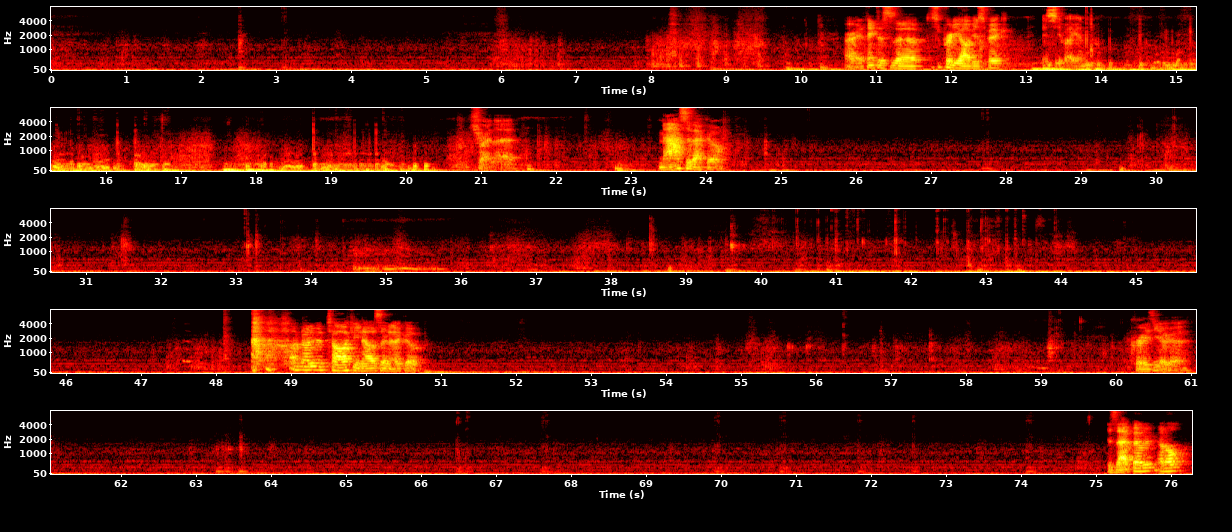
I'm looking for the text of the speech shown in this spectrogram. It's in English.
Alright, I think this is a, this is a pretty obvious pick. Let's see if I can. Massive echo. I'm not even talking. How's there an echo? Crazy? Okay. Is that better at all?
